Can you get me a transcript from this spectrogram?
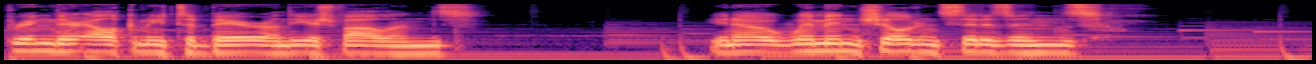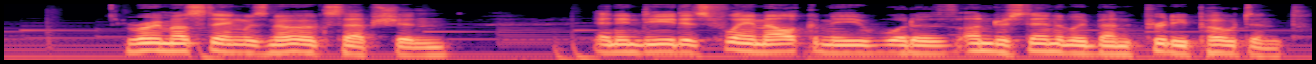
bring their alchemy to bear on the Ishvalans. You know, women, children, citizens. Roy Mustang was no exception, and indeed his flame alchemy would have understandably been pretty potent.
